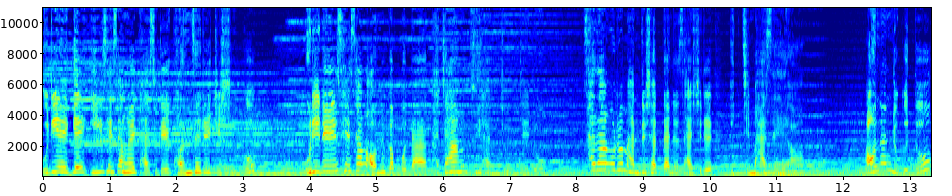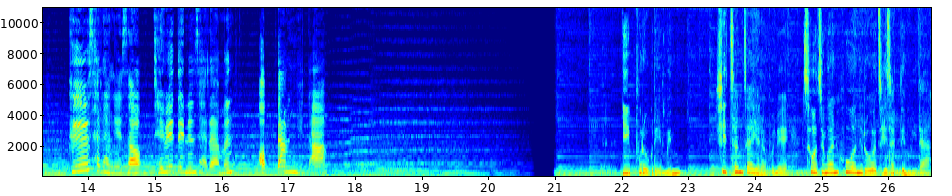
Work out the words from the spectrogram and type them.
우리에게 이 세상을 다스릴 권세를 주시고 우리를 세상 어느 것보다 가장 귀한 존재로 사랑으로 만드셨다는 사실을 잊지 마세요. 어느 누구도 그 사랑에서 제외되는 사람은 없답니다. 이 프로그램은 시청자 여러분의 소중한 후원으로 제작됩니다.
